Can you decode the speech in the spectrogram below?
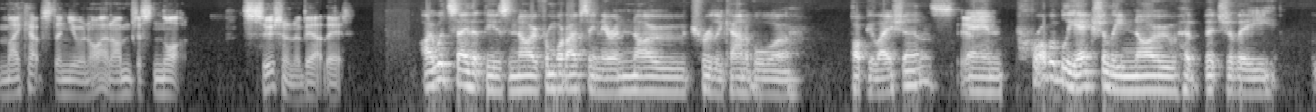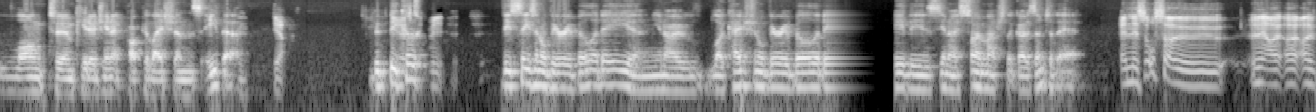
makeups than you and I, and I'm just not certain about that. I would say that there's no, from what I've seen, there are no truly carnivore populations, yeah. and probably actually no habitually long-term ketogenic populations either. Mm, yeah. But because yeah, there's seasonal variability and you know locational variability. There's you know so much that goes into that. And there's also now I, I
